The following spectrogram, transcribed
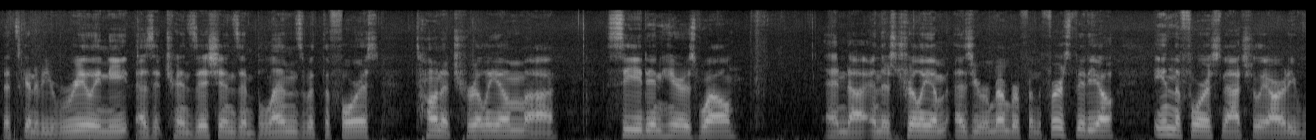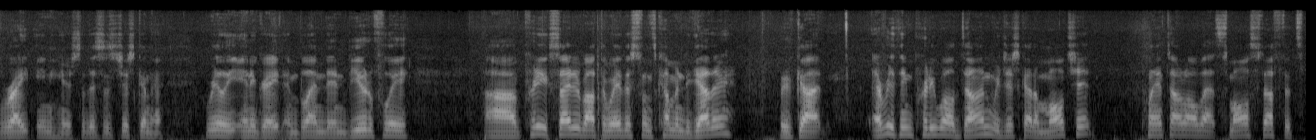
that's going to be really neat as it transitions and blends with the forest. Ton of trillium uh, seed in here as well. And, uh, and there's trillium, as you remember from the first video, in the forest naturally already right in here. So this is just going to really integrate and blend in beautifully. Uh, pretty excited about the way this one's coming together. We've got everything pretty well done. We just got to mulch it, plant out all that small stuff that's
